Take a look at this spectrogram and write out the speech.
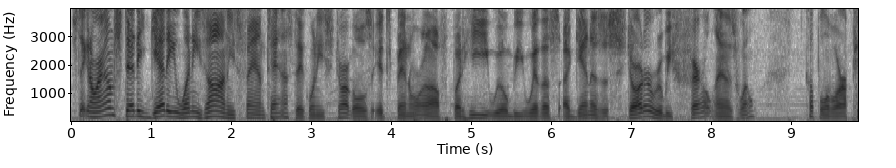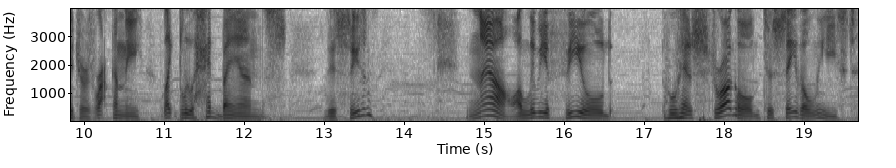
sticking around. Steady Getty when he's on, he's fantastic. When he struggles, it's been rough, but he will be with us again as a starter. Ruby Farrell as well. A couple of our pitchers rocking the light blue headbands this season. Now, Olivia Field who has struggled to say the least.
